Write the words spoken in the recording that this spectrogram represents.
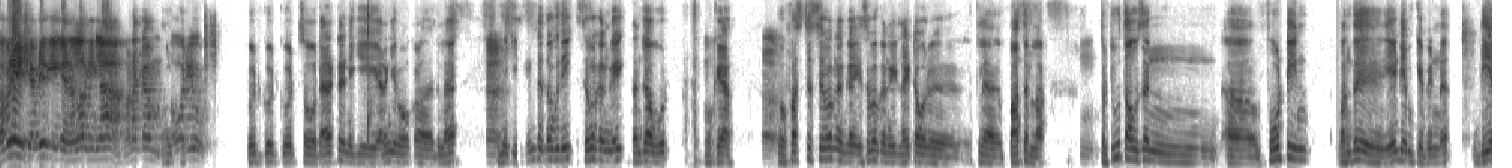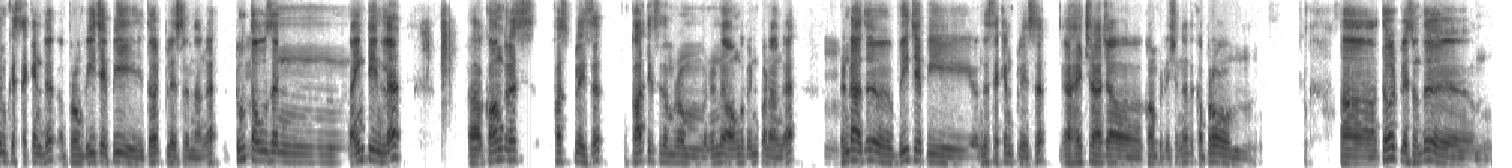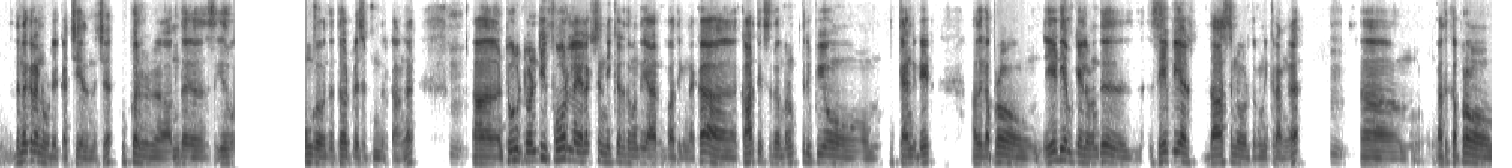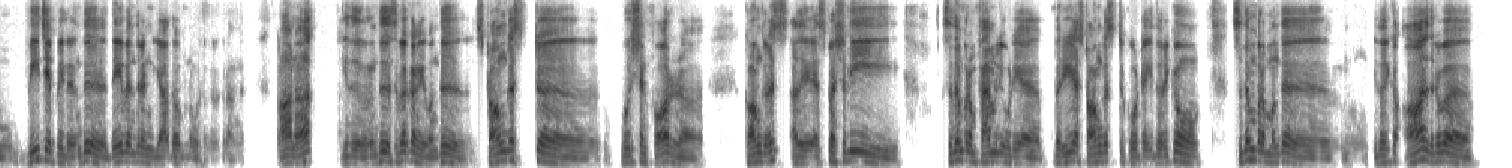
சபரேஷ் எப்படி இருக்கீங்க? நல்லா இருக்கீங்களா? வணக்கம். Are you? Good good good so டேரக்டா இன்னைக்கு இறங்கிடுவோம் இதுல. இன்னைக்கு ரெண்டு தொகுதி சிவகங்கை தஞ்சாவூர். ஓகே ஆ. ஸோ ஃபர்ஸ்ட் சிவகங்கை சிவகங்கை லைட்டா ஒரு பாத்துடலாம். ஸோ டூ தௌசண்ட் ஃபோர்டீன் வந்து ஏடிஎம்கே வின்னு டிஎம்கே செகண்ட் அப்புறம் பிஜேபி தேர்ட் பிளேஸ்ல இருந்தாங்க. Two thousand நைன்டீன்ல Congress first place Karthik Chidambaram நின்று அவங்க வின் பண்ணாங்க. ரெண்டாவது பிஜேபி வந்து second place H Raja competition அதுக்கப்புறம் தேர்ட் பிளேஸ் வந்து தினகரனுடைய கட்சி இருந்துச்சு. குக்கர் அந்த இது அவங்க வந்து தேர்ட் பிளேஸ் இருந்திருக்காங்க. டூ டுவெண்ட்டி ஃபோர்ல எலெக்ஷன் நிக்கிறது வந்து யாருன்னு பாத்தீங்கன்னாக்கா கார்த்திக் சிதம்பரம் திருப்பியும் கேண்டிடேட் அதுக்கப்புறம் ஏடிஎம்கேல வந்து சேவியர் தாஸ்ன்னு ஒருத்தவங்க நிக்கிறாங்க. அதுக்கப்புறம் பிஜேபியில இருந்து தேவேந்திரன் யாதவ்னு ஒருத்தவங்க இருக்கிறாங்க. ஆனா இது வந்து சிவகங்கை வந்து ஸ்ட்ராங்கஸ்ட் பொசிஷன் ஃபார் காங்கிரஸ். அது எஸ்பெஷலி சிதம்பரம் ஃபேமிலியுடைய பெரிய ஸ்ட்ராங்கஸ்ட் கோட்டை இது வரைக்கும் சிதம்பரம் வந்து இது வரைக்கும் ஆறு தடவை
